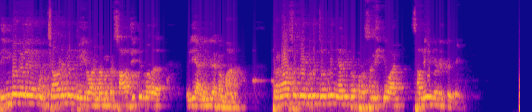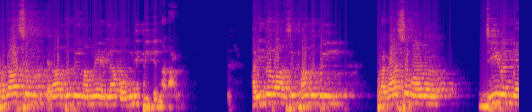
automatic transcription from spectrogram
തിന്മകളെ ഉച്ചാടനം ചെയ്യുവാൻ നമുക്ക് സാധിക്കുന്നത് വലിയ അനുഗ്രഹമാണ്. പ്രകാശത്തെ കുറിച്ചൊന്നും ഞാനിപ്പോ പ്രസംഗിക്കുവാൻ സമയമെടുക്കുന്നില്ല. പ്രകാശം യഥാർത്ഥത്തിൽ നമ്മെ എല്ലാം ഒന്നിപ്പിക്കുന്നതാണ്. ഹൈന്ദവ സിദ്ധാന്തത്തിൽ പ്രകാശമാണ് ജീവന്റെ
